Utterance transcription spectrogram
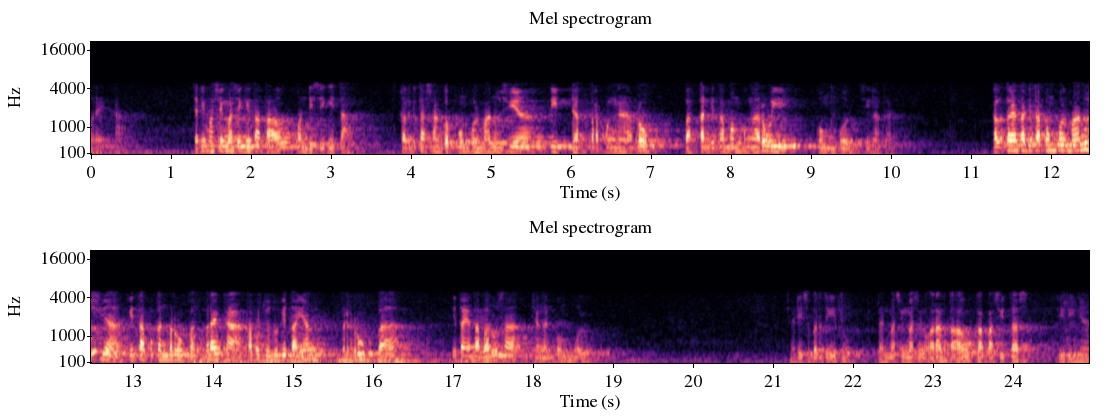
mereka. Jadi masing-masing kita tahu kondisi kita. Kalau kita sanggup kumpul manusia tidak terpengaruh bahkan kita mempengaruhi kumpul silakan. Kalau ternyata kita kumpul manusia, kita bukan merubah mereka, tapi justru kita yang berubah, kita yang tambah rusak, jangan kumpul. Jadi seperti itu dan masing-masing orang tahu kapasitas dirinya.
